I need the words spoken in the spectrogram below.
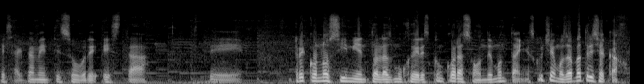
exactamente sobre esta, este reconocimiento a las mujeres con corazón de montaña. Escuchemos a Patricia Cajo.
